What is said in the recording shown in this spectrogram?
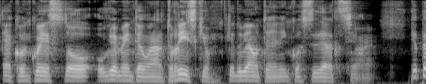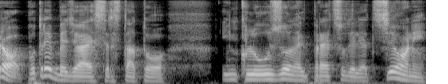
Ecco, in questo ovviamente è un altro rischio che dobbiamo tenere in considerazione, che però potrebbe già essere stato incluso nel prezzo delle azioni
